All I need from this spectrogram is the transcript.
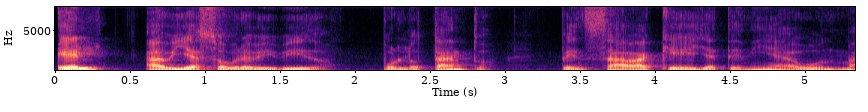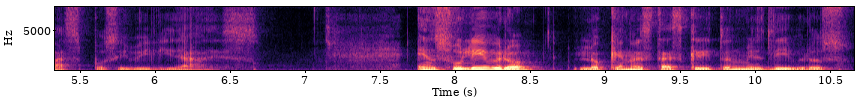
Él había sobrevivido, por lo tanto, pensaba que ella tenía aún más posibilidades. En su libro, Lo que no está escrito en mis libros,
